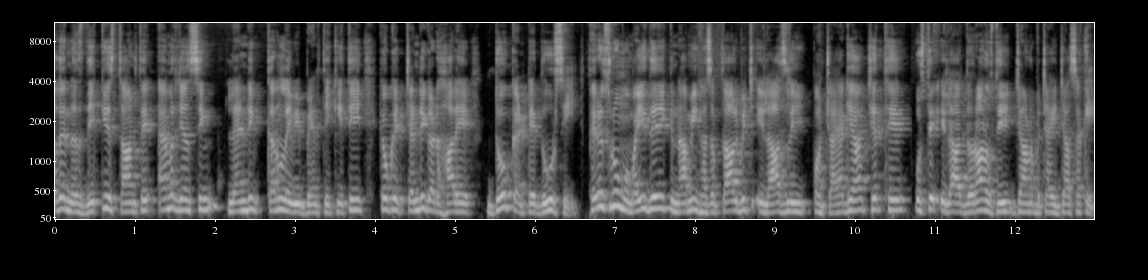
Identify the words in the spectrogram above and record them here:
ਅਤੇ ਨਜ਼ਦੀਕੀ ਸਥਾਨ ਤੇ ਐਮਰਜੈਂਸੀ ਲੈਂਡਿੰਗ ਕਰਨ ਲਈ ਵੀ ਬੇਨਤੀ ਕੀਤੀ, ਕਿਉਂਕਿ ਚੰਡੀਗੜ੍ਹ ਹਾਲੇ 2 ਘੰਟੇ ਦੂਰ ਸੀ। ਫਿਰ ਉਸ ਨੂੰ ਮੁੰਬਈ ਦੇ ਇੱਕ ਨਾਮੀ ਹਸਪਤਾਲ ਵਿੱਚ ਇਲਾਜ ਲਈ ਪਹੁੰਚਾਇਆ ਗਿਆ, ਜਿੱਥੇ ਉਸ ਦੇ ਇਲਾਜ ਦੌਰਾਨ ਉਸ ਦੀ ਜਾਨ ਬਚਾਈ ਜਾ ਸਕੀ।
